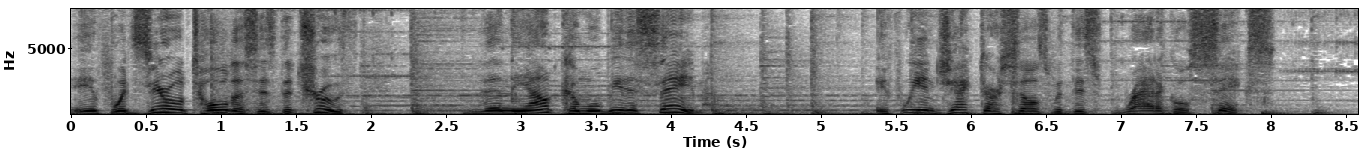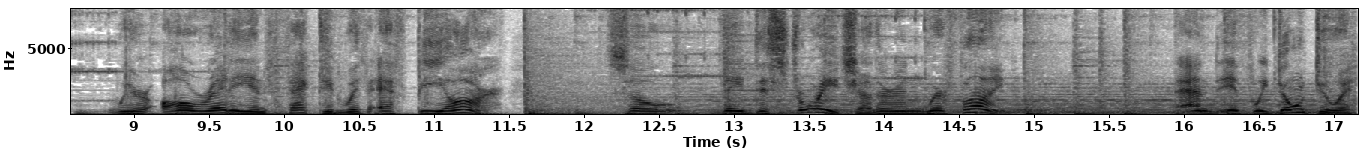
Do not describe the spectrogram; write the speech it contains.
If what Zero told us is the truth, then the outcome will be the same. If we inject ourselves with this Radical 6, we're already infected with FBR. So they destroy each other and we're fine. And if we don't do it,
